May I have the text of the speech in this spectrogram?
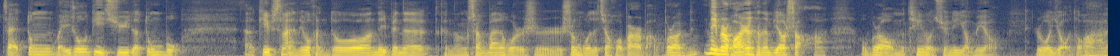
在东维州地区的东部。呃，Gippsland 有很多那边的可能上班或者是生活的小伙伴吧，我不知道那边华人可能比较少啊，我不知道我们听友群里有没有，如果有的话，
